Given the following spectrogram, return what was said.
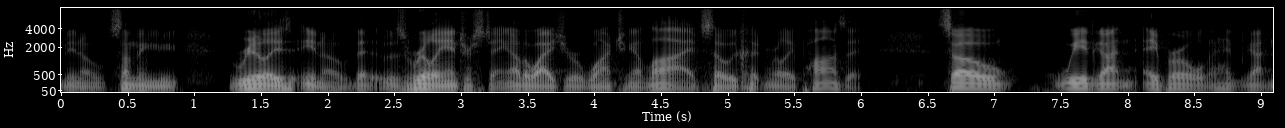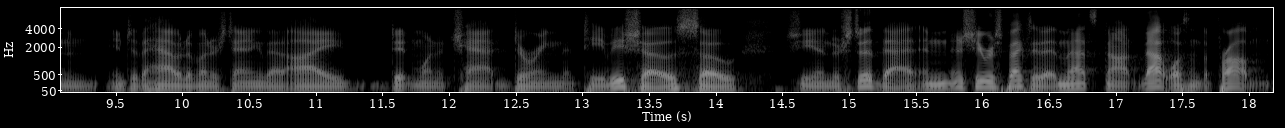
you know, something you really, you know, that was really interesting. Otherwise, you were watching it live, so we couldn't really pause it. So we had gotten April had gotten into the habit of understanding that I didn't want to chat during the TV shows, so she understood that and, and she respected it, and that's not that wasn't the problem.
